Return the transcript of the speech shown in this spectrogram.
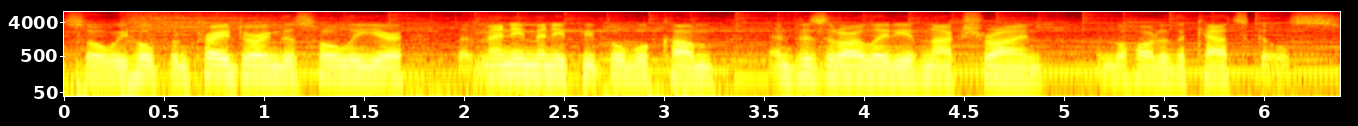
So we hope and pray during this holy year that many, many people will come and visit Our Lady of Knock Shrine in the heart of the Catskills.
